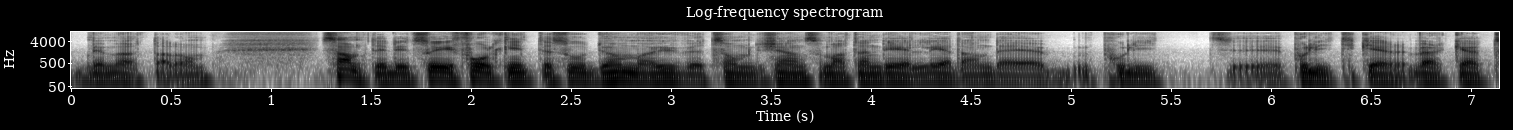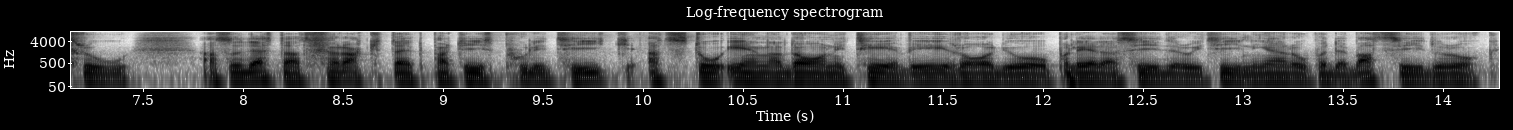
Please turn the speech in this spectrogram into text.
bemöta dem. Samtidigt så är folk inte så dumma i huvudet som det känns som att en del ledande politiker Eh, politiker verkar tro. Alltså detta att förakta ett partis politik, att stå ena dagen i tv, i radio och på ledarsidor och i tidningar och på debattsidor och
